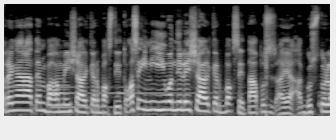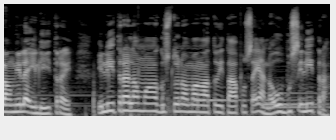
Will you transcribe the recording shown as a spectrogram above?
Try nga natin baka may shulker box dito. Kasi iniiwan nila yung shulker box eh. Tapos ay, ah, gusto lang nila ilitra eh. Ilitra lang mga gusto ng mga to eh. Tapos ayan, naubos ilitra.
